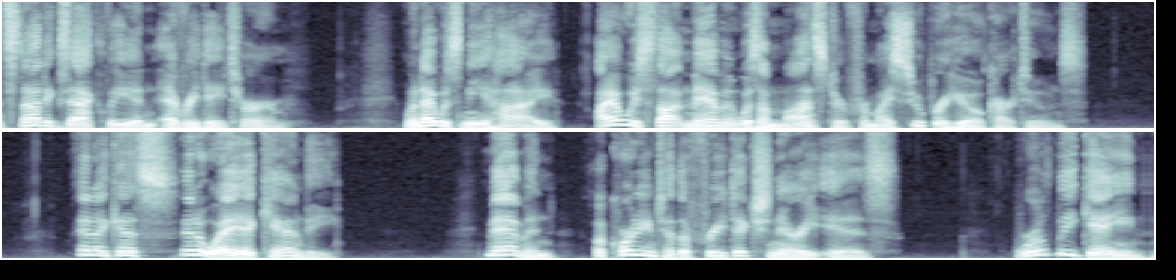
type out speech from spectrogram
It's not exactly an everyday term. When I was knee high, I always thought mammon was a monster from my superhero cartoons. And I guess, in a way, it can be. Mammon, according to the Free Dictionary, is worldly gain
